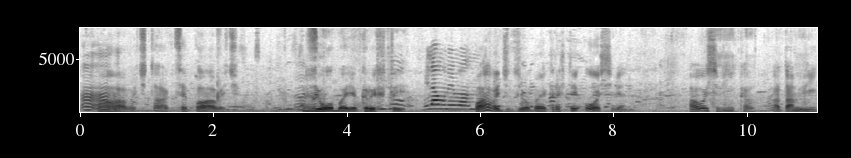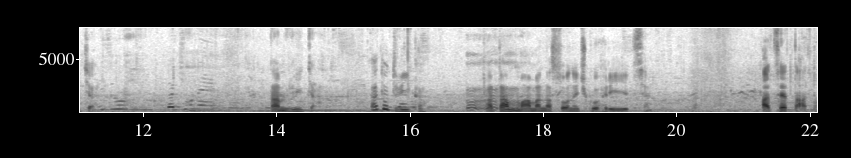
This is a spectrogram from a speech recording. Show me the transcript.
Павич, так, це павич. Дзьобає крихти. Павич дзьобає крихти. Ось він. А ось Віка. А там Вітя. Там Вітя. А тут Віка. А там мама на сонечку гріється. А це тато.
